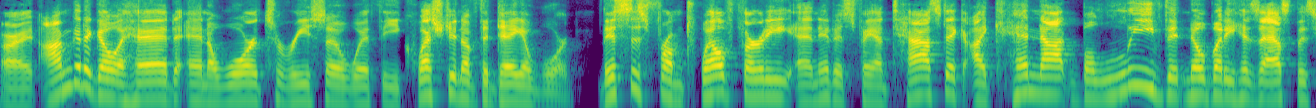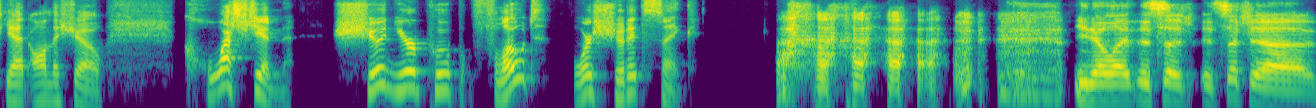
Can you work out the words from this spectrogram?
All right, I'm going to go ahead and award Teresa with the question of the day award. This is from 1230 and it is fantastic. I cannot believe that nobody has asked this yet on the show. Question, should your poop float or should it sink? you know what? It's such it's such a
